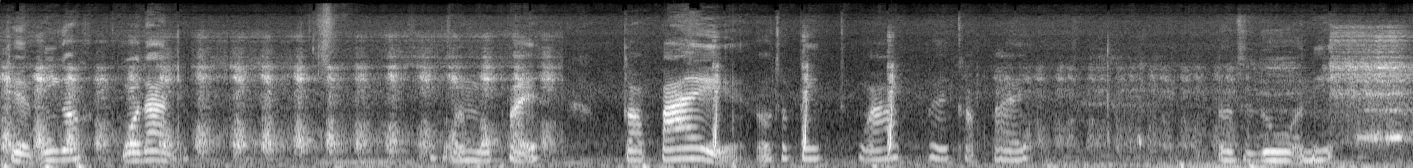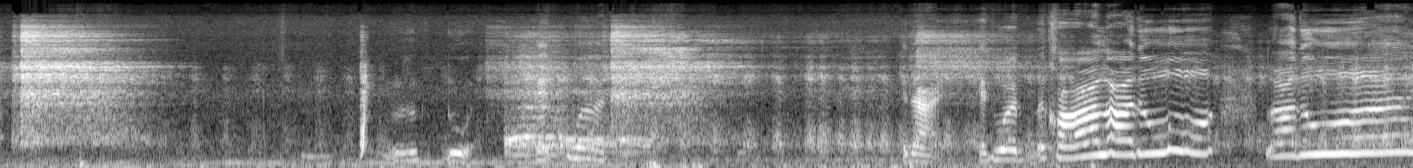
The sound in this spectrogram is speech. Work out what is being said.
เขียนนี้ก็โกดันมันลบไป ต่อไปเราจะไปวาร์ปไปกลับไป เราจะดูอันนี้ เราจะ ดูเอ็ดเวิร์ดไม่ได้เอ็ดเวิร์ดขอรอดูรอด้วย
